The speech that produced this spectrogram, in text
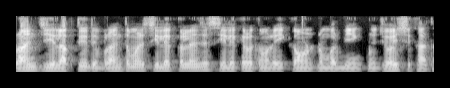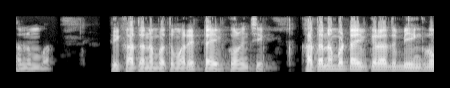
બ્રાન્ચ જે લાગતી હોય તે બ્રાન્ચ તમારે સિલેક્ટ કરી છે. સિલેક્ટ કરવા તમારે એકાઉન્ટ નંબર બેંકનો જે હોય છે, ખાતા નંબર તે ખાતા નંબર તમારે ટાઈપ કરવાનો છે. ખાતા નંબર ટાઈપ કર્યા તો બેંકનો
